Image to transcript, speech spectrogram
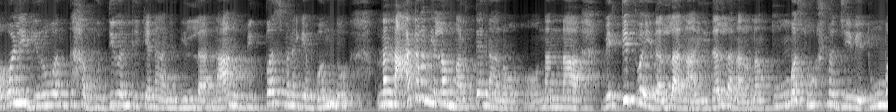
ಅವಳಿಗಿರುವಂತಹ ಬುದ್ಧಿವಂತಿಕೆ ನನಗಿಲ್ಲ ನಾನು ಬಿಗ್ ಬಾಸ್ ಮನೆಗೆ ಬಂದು ನನ್ನ ಆಟವನ್ನೆಲ್ಲ ಮರ್ತೆ ನಾನು ನನ್ನ ವ್ಯಕ್ತಿತ್ವ ಇದಲ್ಲ ನಾನು ಇದಲ್ಲ ನಾನು ನಾನು ತುಂಬ ಸೂಕ್ಷ್ಮ ಜೀವಿ ತುಂಬ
